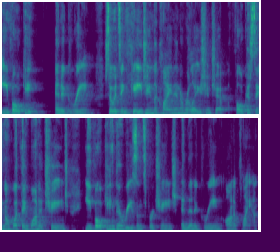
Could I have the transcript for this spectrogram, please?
evoking, and agreeing. So it's engaging the client in a relationship, focusing on what they want to change, evoking their reasons for change, and then agreeing on a plan.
